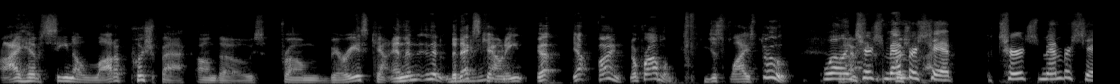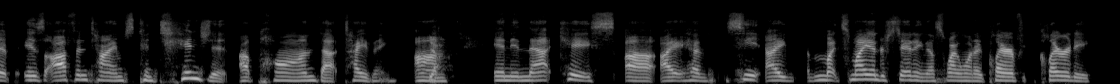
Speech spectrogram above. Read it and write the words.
I have seen a lot of pushback on those from various counties. And then the next mm-hmm. county, yeah, yeah, fine, no problem. It just flies through. Well, in church membership, church membership is oftentimes contingent upon that tithing. Um, yeah. And in that case, uh, I have seen. I my, it's my understanding. That's why I wanted clarif- clarity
